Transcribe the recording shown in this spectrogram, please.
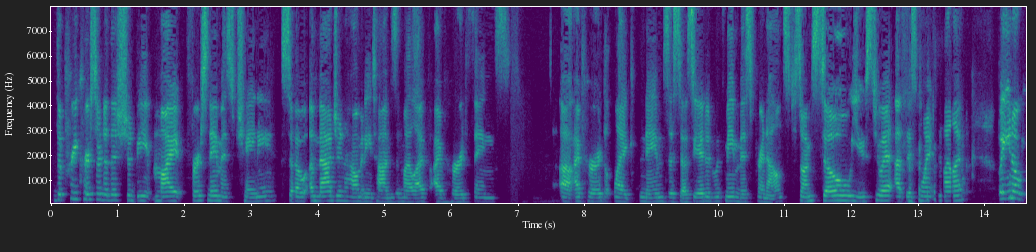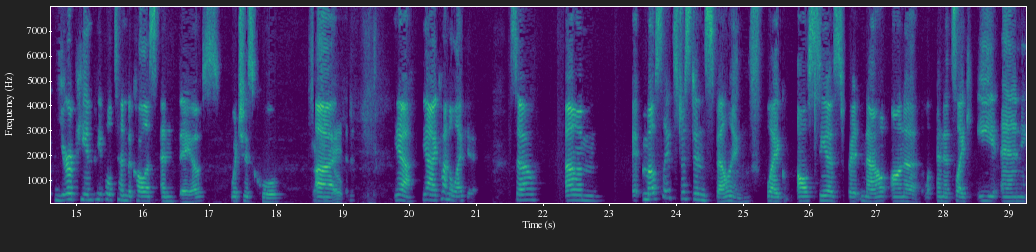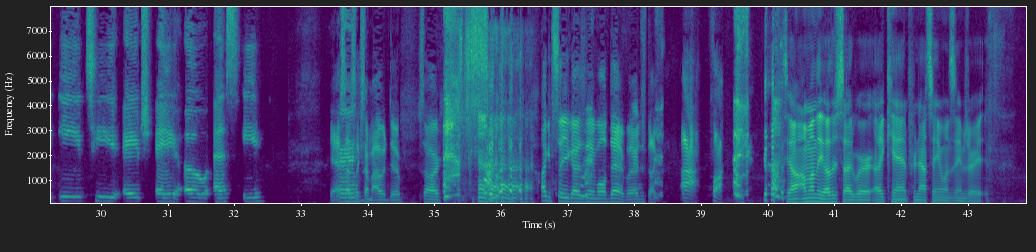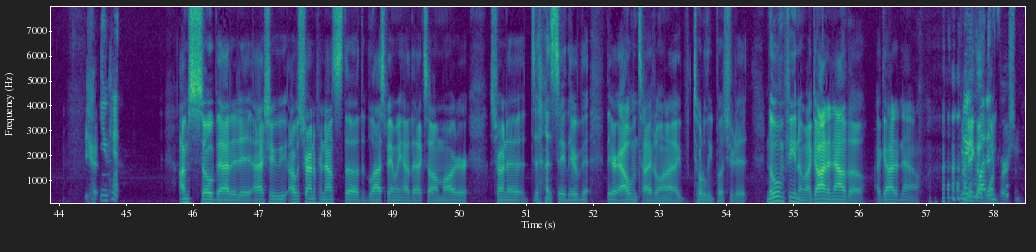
the precursor to this should be my first name is chaney so imagine how many times in my life i've heard things uh, I've heard like names associated with me mispronounced. So I'm so used to it at this point in my life. But you know, European people tend to call us Entheos, which is cool. Uh. Yeah, yeah, I kind of like it. So, um, it, mostly it's just in spellings. Like I'll see us written out on a, and it's like E N E T H A O S E. Yeah, it sounds like something I would do. Sorry. I could say you guys' name all day, but I'd just be like, ah, fuck. See, I- I'm on the other side where I can't pronounce anyone's names right. You can't. I'm so bad at it. Actually, we- I was trying to pronounce the the last band we had, the Exile Martyr. I was trying to say their their album title, and I totally butchered it. Novum Phenum. I got it now, though. I got it now. We Wait, make up one is- person.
